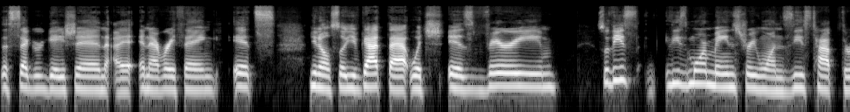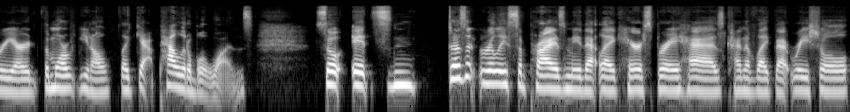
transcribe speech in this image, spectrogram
the segregation uh, and everything. It's, you know, so you've got that which is very so these these more mainstream ones, these top 3 are the more, you know, like yeah, palatable ones. So it's doesn't really surprise me that like hairspray has kind of like that racial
